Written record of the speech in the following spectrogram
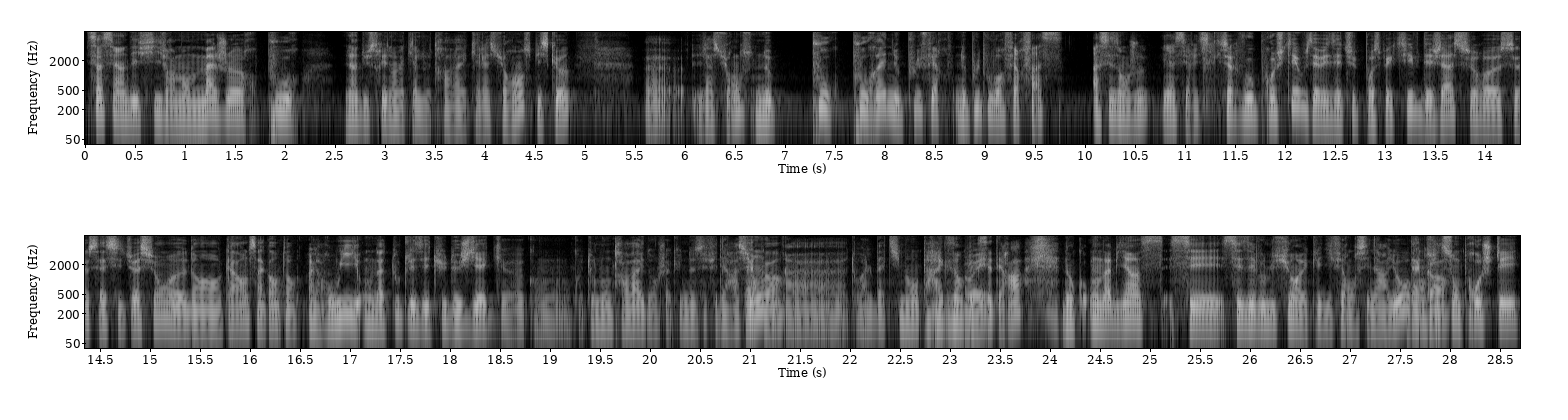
Ça, c'est un défi vraiment majeur pour l'industrie dans laquelle je travaille, qui est l'assurance, puisque euh, l'assurance ne pour, pourrait ne plus, faire, ne plus pouvoir faire face à ces enjeux et à ces risques. C'est-à-dire que vous projetez, vous avez des études prospectives déjà sur euh, ce, cette situation euh, dans 40-50 ans Alors oui, on a toutes les études de GIEC euh, que tout le monde travaille dans chacune de ces fédérations. D'accord. Toi, le bâtiment, par exemple, oui. etc. Donc on a bien ces, ces, évolutions avec les différents scénarios. Ensuite, sont projetés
